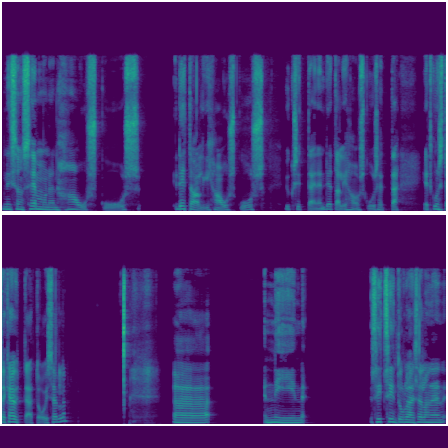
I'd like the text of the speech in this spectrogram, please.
niissä on semmoinen hauskuus, detaljihauskuus, yksittäinen detaljihauskuus, että, että kun sitä käyttää toiselle, ää, niin sitten siinä tulee sellainen,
